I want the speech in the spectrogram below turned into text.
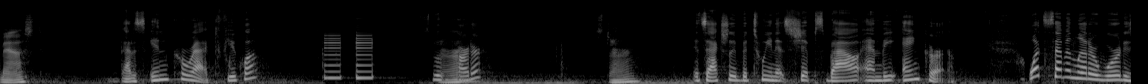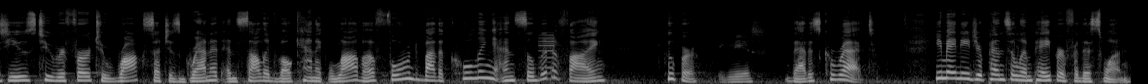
Mast. That is incorrect. Fuqua? Stern. Carter? Stern. It's actually between its ship's bow and the anchor. What seven letter word is used to refer to rocks such as granite and solid volcanic lava formed by the cooling and solidifying? Cooper, Igneous. that is correct. You may need your pencil and paper for this one.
